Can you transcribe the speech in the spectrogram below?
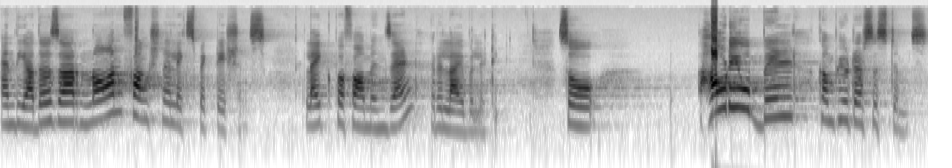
and the others are non-functional expectations like performance and reliability. So, how do you build computer systems?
